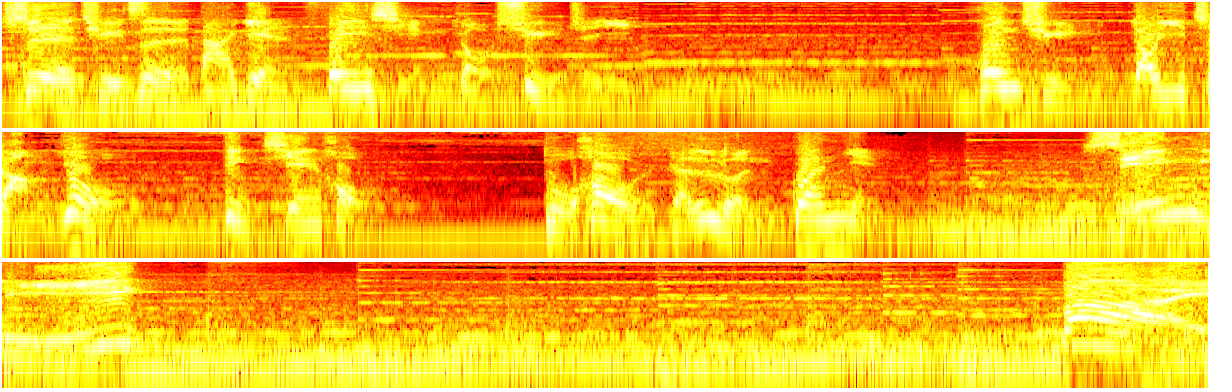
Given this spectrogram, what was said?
是取自大雁飞行有序之意。婚娶要以长幼定先后，笃厚人伦观念，行礼。拜，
